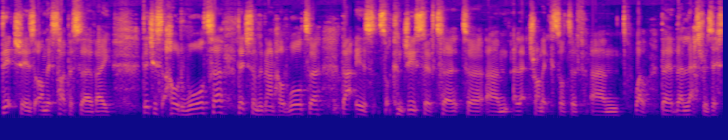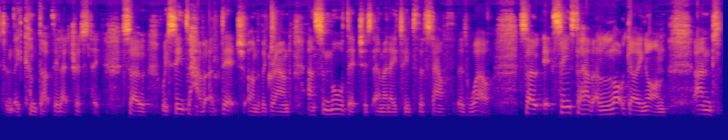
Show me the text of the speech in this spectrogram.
ditches on this type of survey, ditches hold water, ditches underground hold water, that is sort of conducive to, to um, electronic sort of, um, well, they're, they're less resistant, they conduct the electricity. So we seem to have a ditch under the ground and some more ditches emanating to the south as well. So it seems to have a lot going on and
